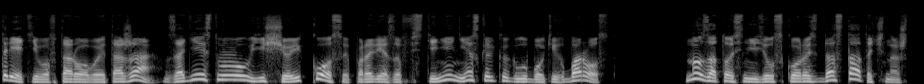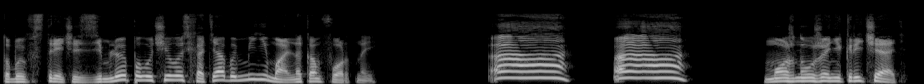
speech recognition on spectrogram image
третьего-второго этажа задействовал еще и косы, прорезав в стене несколько глубоких борозд. Но зато снизил скорость достаточно, чтобы встреча с землей получилась хотя бы минимально комфортной. а а а Можно уже не кричать,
